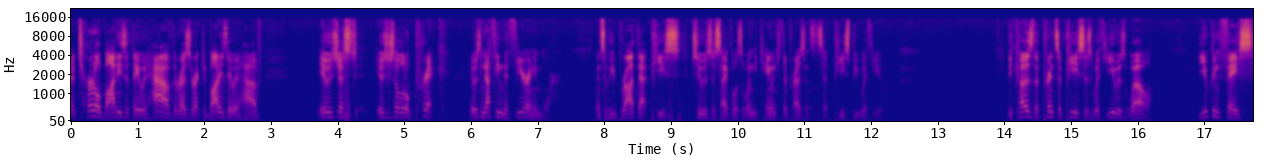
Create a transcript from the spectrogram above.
eternal bodies that they would have, the resurrected bodies they would have, it was just it was just a little prick. It was nothing to fear anymore. And so he brought that peace to his disciples when he came into their presence and said, Peace be with you. Because the Prince of Peace is with you as well, you can face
